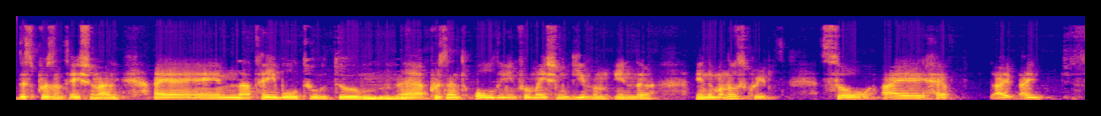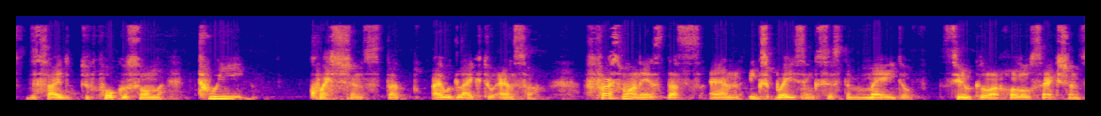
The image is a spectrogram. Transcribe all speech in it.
this presentation, I, I am not able to, to uh, present all the information given in the in the manuscript. So I have I, I decided to focus on three questions that I would like to answer. First one is does an X-bracing system made of circular hollow sections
